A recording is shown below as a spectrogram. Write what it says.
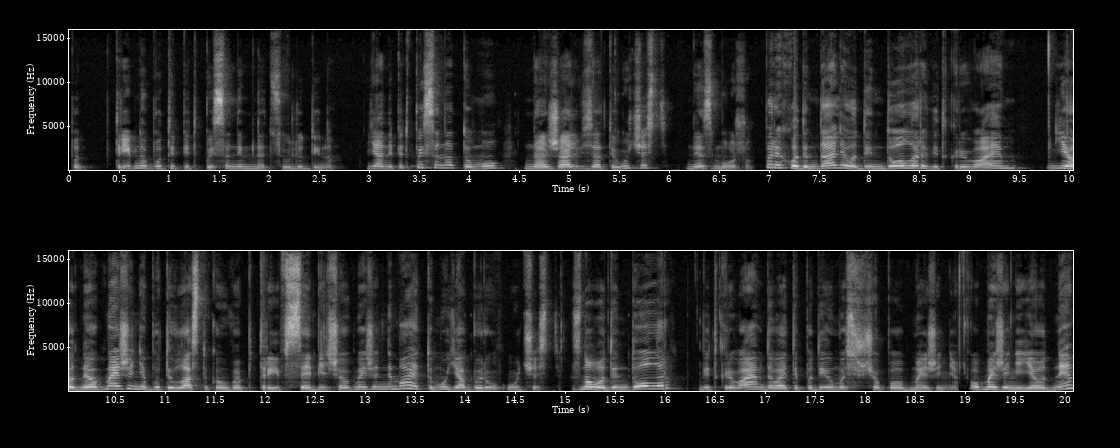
потрібно бути підписаним на цю людину. Я не підписана, тому, на жаль, взяти участь не зможу. Переходимо далі, 1 долар, відкриваємо. Є одне обмеження бути власником Web3. Все більше обмежень немає, тому я беру участь. Знову 1 долар. Відкриваємо, давайте подивимось, що по обмеженню. Обмеження є одне,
